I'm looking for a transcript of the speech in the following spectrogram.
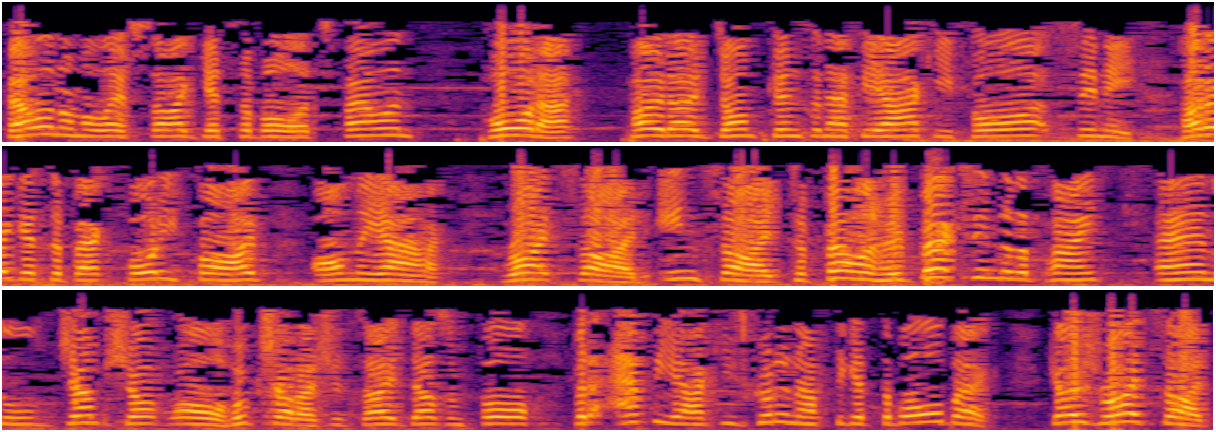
Fallon on the left side gets the ball. It's Fallon, Porter, Poto, Domkins and Afeaki for Sydney. Poto gets it back 45 on the arc. Right side, inside to Fallon who backs into the paint and jump shot, or hook shot I should say, doesn't fall. But Afeaki's good enough to get the ball back. Goes right side,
